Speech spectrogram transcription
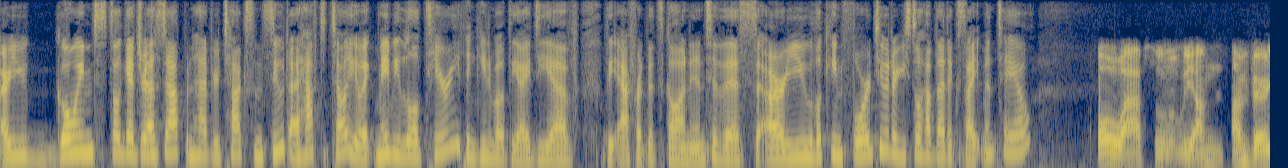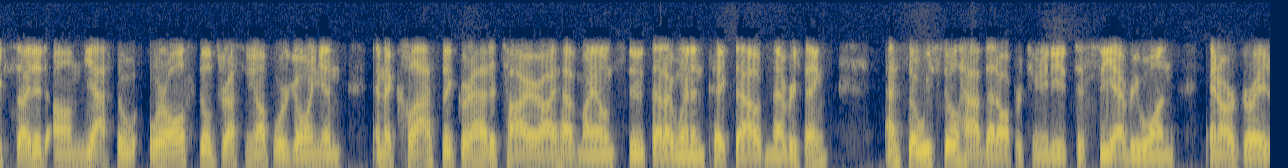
are you going to still get dressed up and have your tux and suit? I have to tell you, like maybe a little teary thinking about the idea of the effort that's gone into this. Are you looking forward to it? Or you still have that excitement, Teo? Oh, absolutely. I'm I'm very excited. Um, yeah, so we're all still dressing up. We're going in in the classic grad attire. I have my own suit that I went and picked out and everything. And so we still have that opportunity to see everyone in our gra-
